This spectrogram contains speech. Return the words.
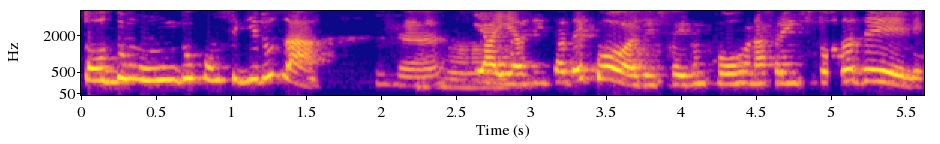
todo mundo conseguir usar. Uhum. E aí a gente adequou, a gente fez um forro na frente toda dele.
